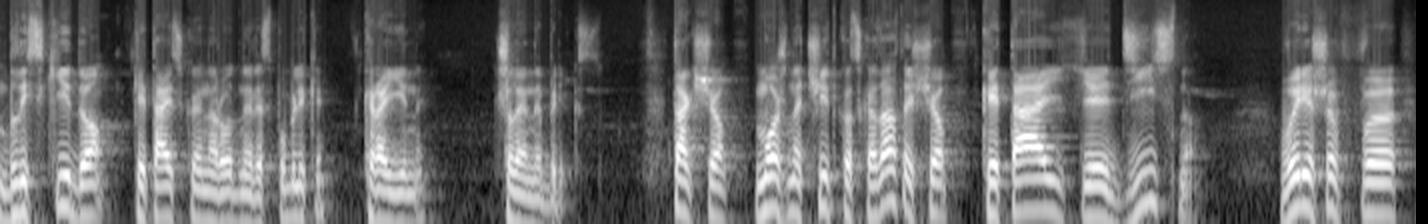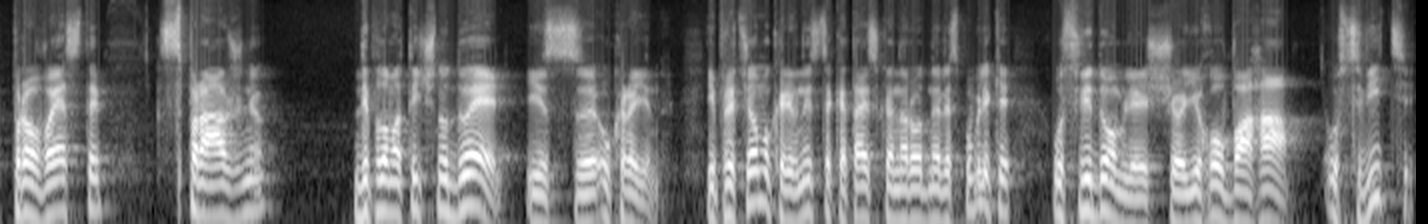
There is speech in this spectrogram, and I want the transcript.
близькі до Китайської Народної Республіки країни, члени БРІКС. Так що можна чітко сказати, що Китай е, дійсно вирішив е, провести справжню дипломатичну дуель із е, Україною. І при цьому керівництво Китайської Народної Республіки усвідомлює, що його вага у світі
